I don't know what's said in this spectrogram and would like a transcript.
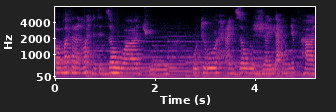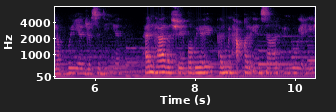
أو مثلا وحدة تتزوج و... وتروح عند زوج يعنفها لفظيا جسديا هل هذا الشيء طبيعي؟ هل من حق الإنسان إنه يعيش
